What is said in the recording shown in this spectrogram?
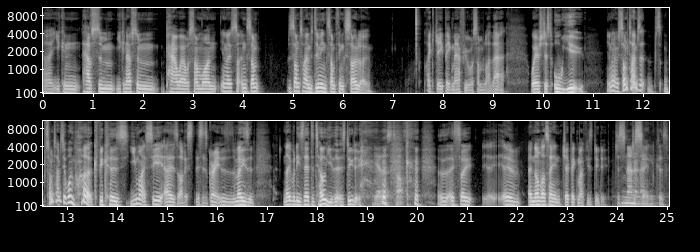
Uh, you can have some, you can have some powwow with someone, you know, and some sometimes doing something solo, like JPEG Mafia or something like that, where it's just all you. You know, sometimes it sometimes it won't work because you might see it as, oh, this this is great, this is amazing. Nobody's there to tell you that it's doo doo. Yeah, that's tough. So, uh, um, and I'm not saying JPEG Mafia's doo doo. Just, No, no, just no, saying because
